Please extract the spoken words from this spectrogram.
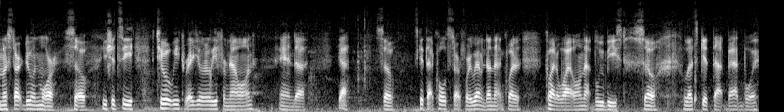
I'm gonna start doing more. So you should see two a week regularly from now on. And uh, yeah, so let's get that cold start for you. We haven't done that in quite a quite a while on that blue beast. So let's get that bad boy.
